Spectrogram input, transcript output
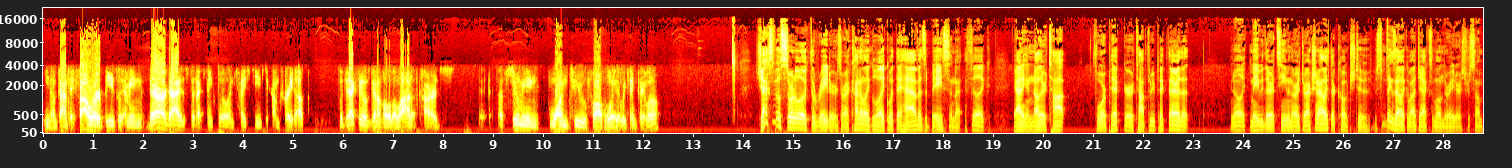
you know, Dante Fowler, Beasley. I mean, there are guys that I think will entice teams to come trade up. So Jacksonville's going to hold a lot of cards, assuming one, two fall the way that we think they will. Jacksonville's sort of like the Raiders, where I kind of like like what they have as a base, and I feel like adding another top four pick or top three pick there. That you know, like maybe they're a team in the right direction. I like their coach too. There's some things I like about Jacksonville and the Raiders for some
